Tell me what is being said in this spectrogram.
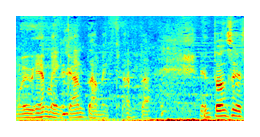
muy bien, me encanta, me encanta. Entonces,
